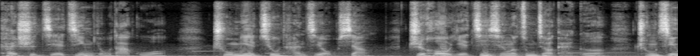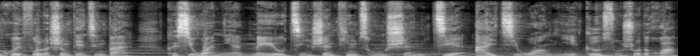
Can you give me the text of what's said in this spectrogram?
开始洁净犹大国，除灭丘坛及偶像。之后也进行了宗教改革，重新恢复了圣殿敬拜。可惜晚年没有谨慎听从神借埃及王尼哥所说的话，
